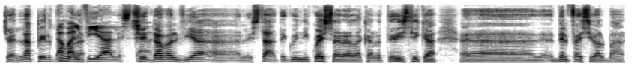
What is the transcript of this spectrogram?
cioè l'apertura dava il via all'estate. Sì, dava il via all'estate, quindi questa era la caratteristica eh, del Festival Bar.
